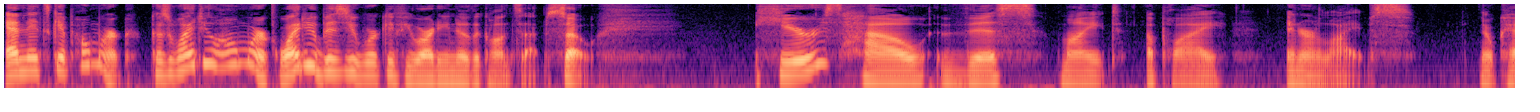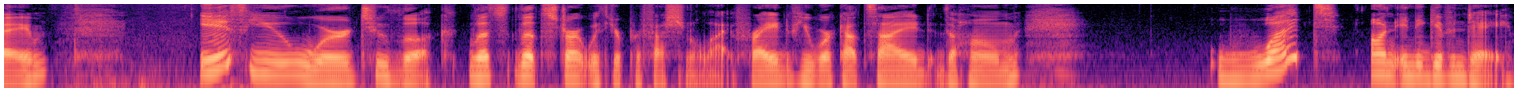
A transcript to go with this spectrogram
and they'd skip homework. Because why do homework? Why do busy work if you already know the concept? So here's how this might apply in our lives. Okay. If you were to look, let's let's start with your professional life, right? If you work outside the home, what on any given day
